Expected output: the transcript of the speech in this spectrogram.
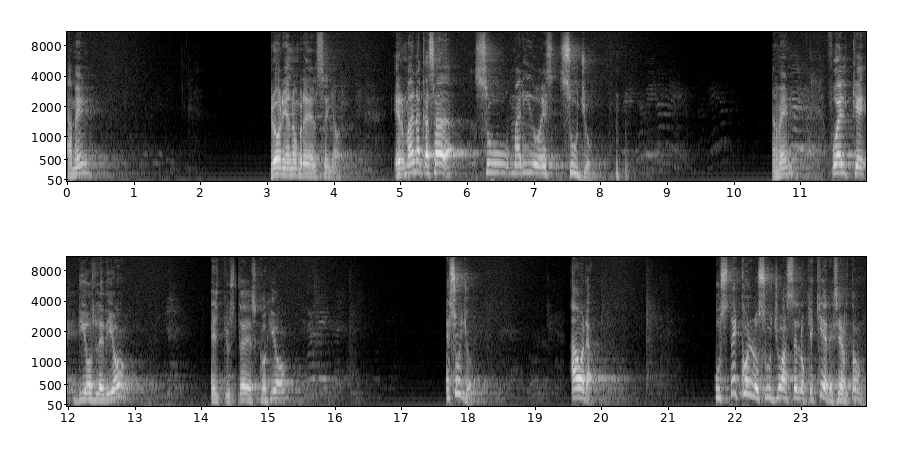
Amén. Gloria al nombre del Señor. Hermana casada, su marido es suyo. Amén fue el que Dios le dio, el que usted escogió, es suyo. Ahora, usted con lo suyo hace lo que quiere, ¿cierto?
